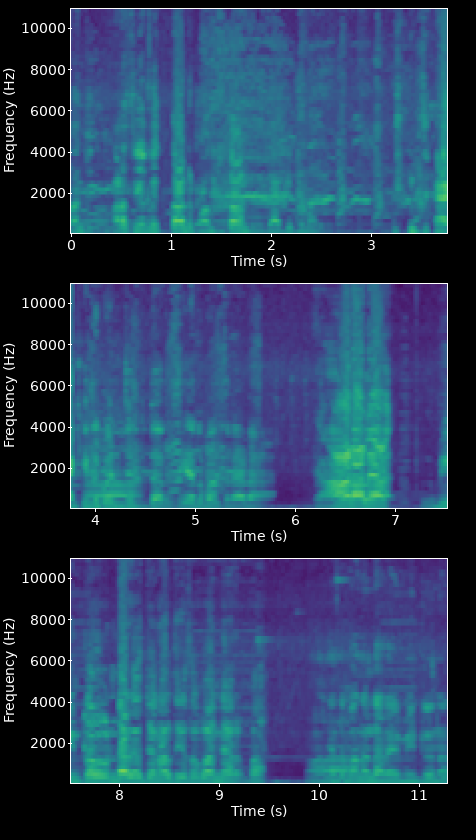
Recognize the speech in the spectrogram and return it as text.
మంచి ఆడ సీట్లు ఇస్తాండ్రు పంచుతాండ్రు జాకెట్లు మాదిరి జాకెట్లు పంచుతారు చీరలు పంచరాడా ఆడాలే మీ ఇంట్లో ఉండారు కదా జనాలు తీసబో అన్నారు. బా ఎంతమంది ఉన్నారా మీ ఇంట్లోను?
